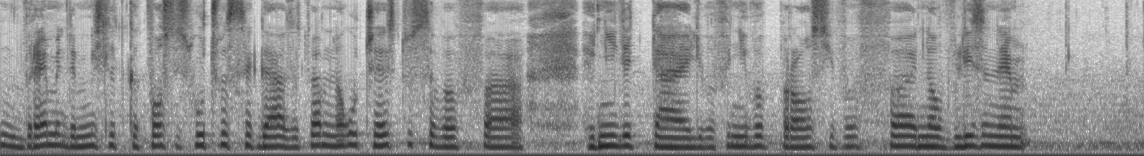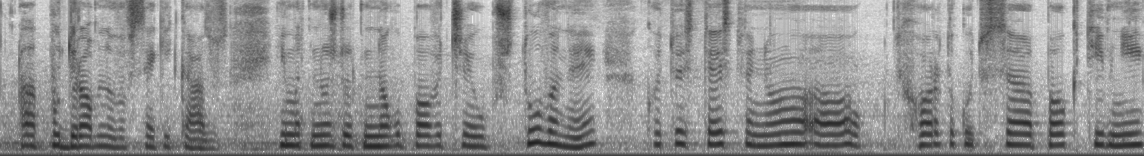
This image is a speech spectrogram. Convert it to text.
време да мислят какво се случва сега. Затова много често са в а, едни детайли, в едни въпроси, в а, едно влизане подробно във всеки казус. Имат нужда от много повече общуване, което естествено хората, които са по-активни,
